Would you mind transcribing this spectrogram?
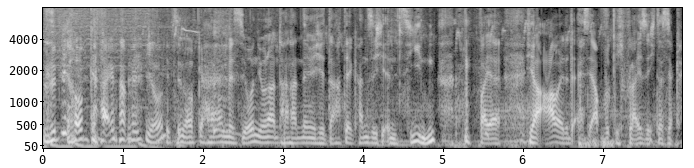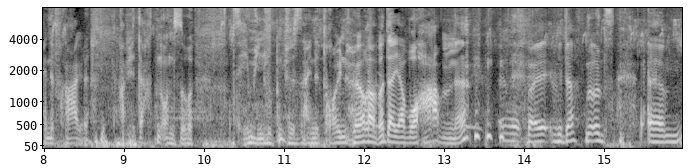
sind wir auf geheimer Mission. Jetzt sind wir auf geheimer Mission. Jonathan hat nämlich gedacht, er kann sich entziehen, weil er hier arbeitet. Er ist ja auch wirklich fleißig, das ist ja keine Frage. Aber wir dachten uns so, zehn Minuten für seine treuen Hörer wird er ja wohl haben, ne? Äh, weil wir dachten uns, ähm,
